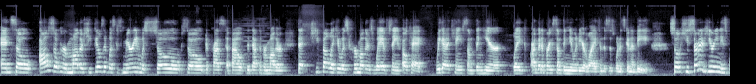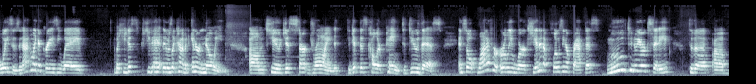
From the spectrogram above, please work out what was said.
And so also her mother, she feels it was because Marion was so, so depressed about the death of her mother that she felt like it was her mother's way of saying, okay, we got to change something here. Like, I'm going to bring something new into your life, and this is what it's going to be. So she started hearing these voices, and not in like a crazy way, but she just she there was like kind of an inner knowing um, to just start drawing, to, to get this color paint, to do this. And so a lot of her early work, she ended up closing her practice, moved to New York City to the uh,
